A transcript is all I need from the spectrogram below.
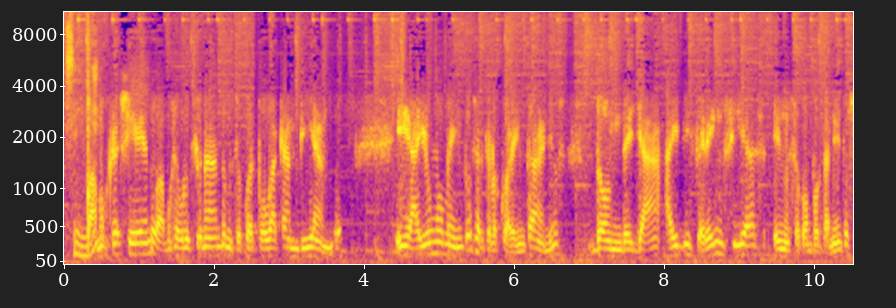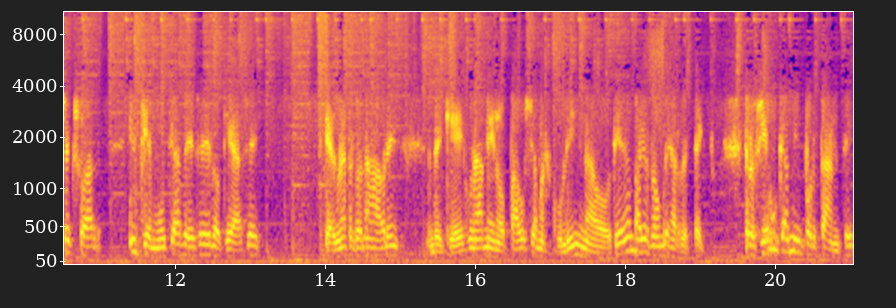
Sí. Vamos creciendo, vamos evolucionando, nuestro cuerpo va cambiando. Y hay un momento, cerca de los 40 años, donde ya hay diferencias en nuestro comportamiento sexual y que muchas veces lo que hace que algunas personas hablen de que es una menopausia masculina o tienen varios nombres al respecto. Pero sí es un cambio importante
